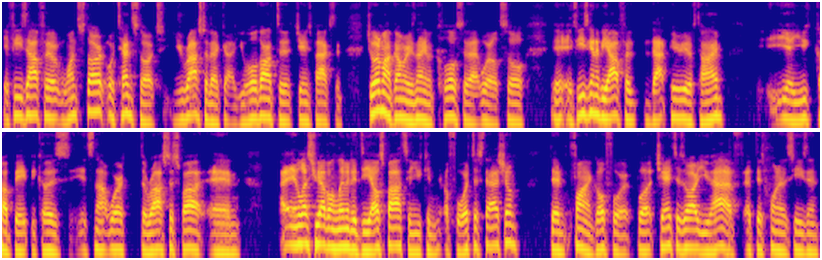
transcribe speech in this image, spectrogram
If he's out for one start or 10 starts, you roster that guy. You hold on to James Paxton. Jordan Montgomery is not even close to that world. So if he's going to be out for that period of time, yeah, you cut bait because it's not worth the roster spot. And unless you have unlimited DL spots and you can afford to stash them, then fine, go for it. But chances are you have at this point of the season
